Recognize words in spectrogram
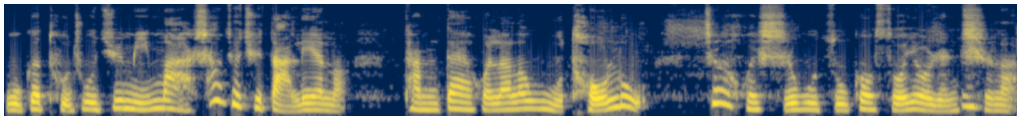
五个土著居民马上就去打猎了。他们带回来了五头鹿，这回食物足够所有人吃了。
